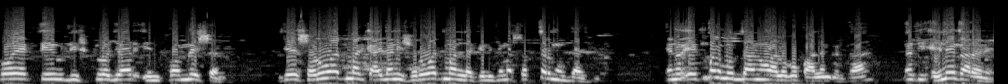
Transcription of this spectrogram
પ્રોએક્ટિવ ડિસ્ક્લોઝર ઇન્ફોર્મેશન જે શરૂઆતમાં, કાયદાની શરૂઆતમાં લખેલી છે, એમાં સત્તર મુદ્દા છે. એનો એક પણ મુદ્દાનું આ લોકો પાલન કરતા નથી. એને કારણે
